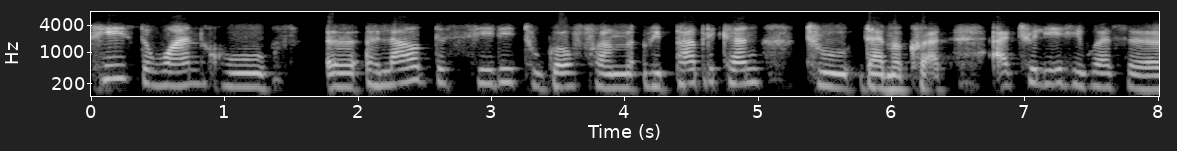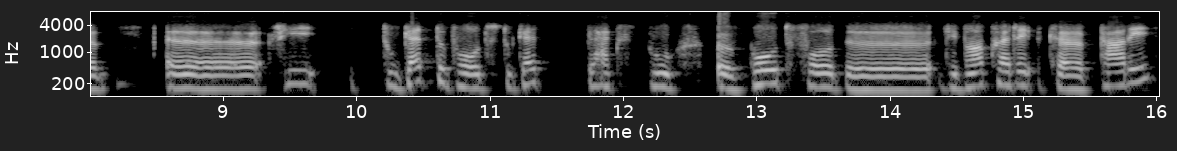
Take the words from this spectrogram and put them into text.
He's the one who uh, allowed the city to go from Republican to Democrat. Actually, he was a uh, he to get the votes to get blacks to uh, vote for the Democratic uh, Party,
